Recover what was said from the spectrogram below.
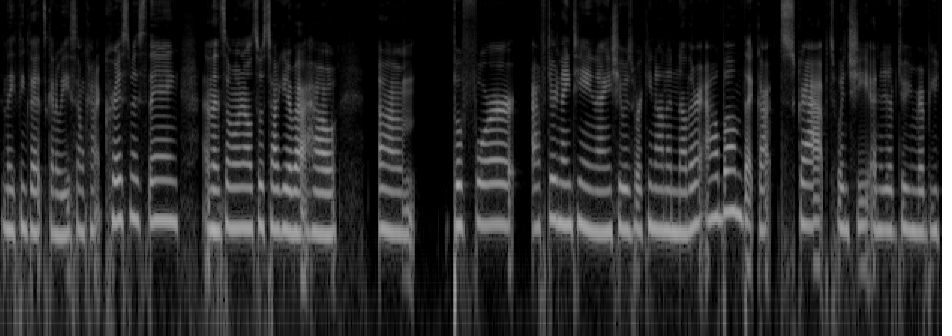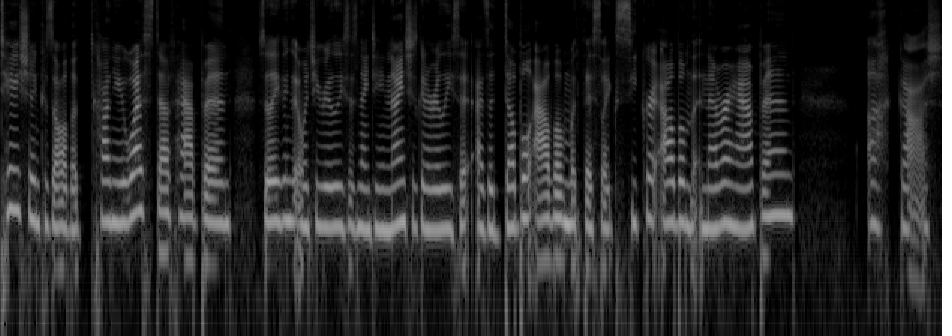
and they think that it's going to be some kind of Christmas thing. And then someone else was talking about how um, before after 1989, she was working on another album that got scrapped when she ended up doing Reputation because all the Kanye West stuff happened. So they think that when she releases 1989, she's going to release it as a double album with this like secret album that never happened. Oh gosh.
